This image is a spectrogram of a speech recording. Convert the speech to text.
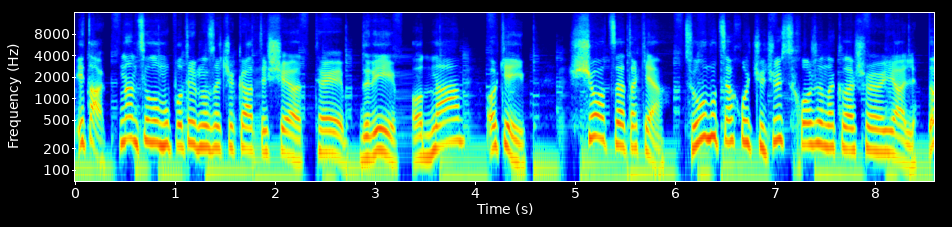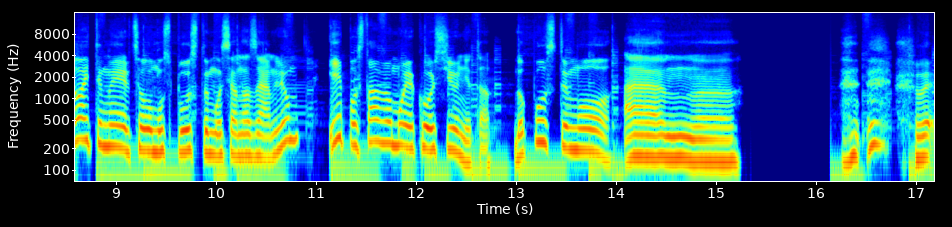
І так, нам в цілому потрібно зачекати ще 3, 2, 1. Окей. Що це таке? В цілому це хоч чуть-чуть схоже на Clash Royale. Давайте ми в цілому спустимося на землю і поставимо якогось юніта. Допустимо. Ем. Ви,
